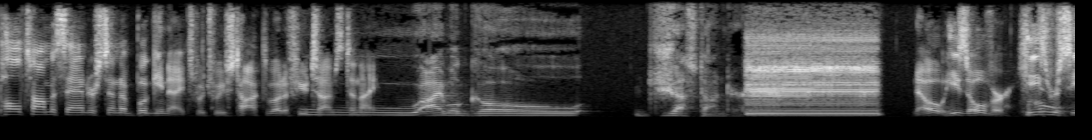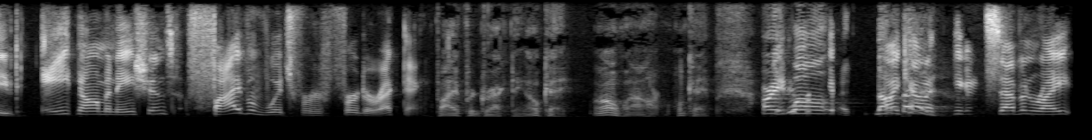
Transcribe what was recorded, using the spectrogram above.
Paul Thomas Anderson of Boogie Nights, which we've talked about a few times tonight. Ooh, I will go just under. No, he's over. He's Oh. received eight nominations, five of which for, for directing. Five for directing. Okay. Oh wow. Okay. All right. Well, not My you got seven right,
